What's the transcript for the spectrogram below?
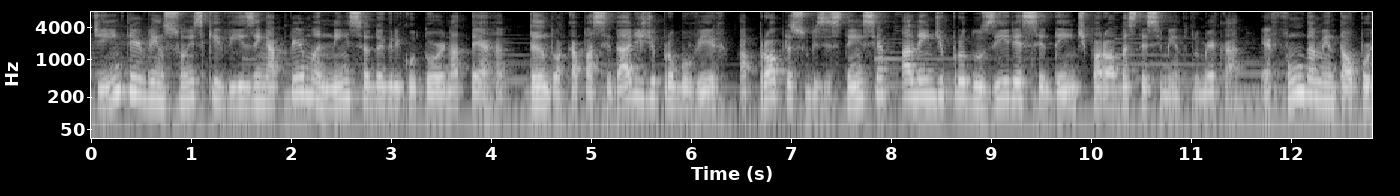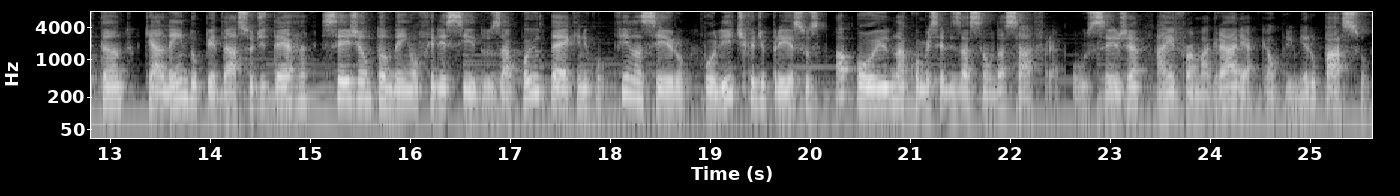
de intervenções que visem a permanência do agricultor na terra, dando a capacidade de promover a própria subsistência, além de produzir excedente para o abastecimento do mercado. É fundamental, portanto, que além do pedaço de terra, sejam também oferecidos apoio técnico, financeiro, política de preços, apoio na comercialização da safra. Ou seja, a reforma agrária é o primeiro passo.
